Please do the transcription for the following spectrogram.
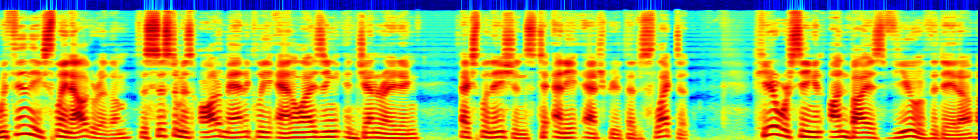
Within the Explain algorithm, the system is automatically analyzing and generating explanations to any attribute that is selected. Here we're seeing an unbiased view of the data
